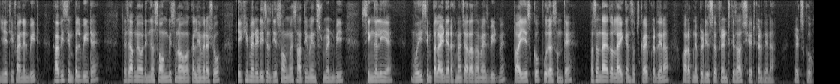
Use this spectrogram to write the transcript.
ये थी फाइनल बीट काफ़ी सिंपल बीट है। जैसे आपने ओरिजिनल सॉन्ग भी सुना होगा, कल है मेरा शो एक ही मेलेडी चलती है सॉन्ग में, साथ ही में इंस्ट्रूमेंट भी सिंगल ही है। वही सिंपल आइडिया रखना चाह रहा था मैं इस बीट में। तो आइए इसको पूरा सुनते हैं। पसंद आए तो लाइक एंड सब्सक्राइब कर देना और अपने प्रोड्यूसर फ्रेंड्स के साथ शेयर कर देना। लेट्स गो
